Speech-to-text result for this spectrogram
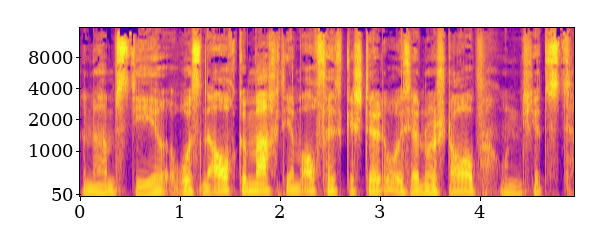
dann haben es die Russen auch gemacht, die haben auch festgestellt, oh, ist ja nur Staub und jetzt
